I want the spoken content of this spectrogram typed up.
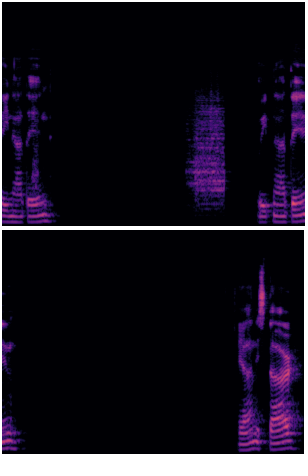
Play natin. Wait natin. Ayan, star.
